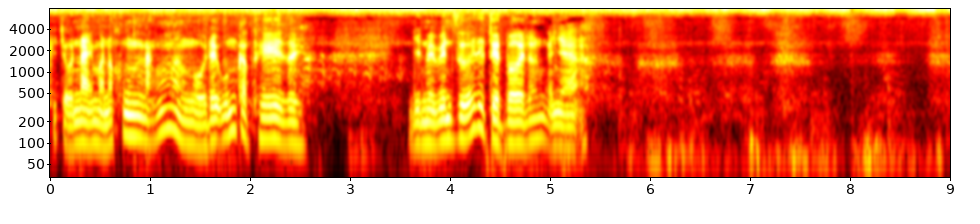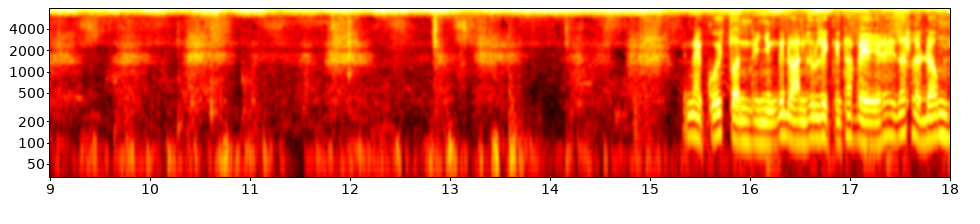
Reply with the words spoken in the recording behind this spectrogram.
cái chỗ này mà nó không nắng mà ngồi đây uống cà phê rồi. Nhìn về bên dưới thì tuyệt vời luôn cả nhà. Cái này cuối tuần thì những cái đoàn du lịch người ta về đây rất là đông.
